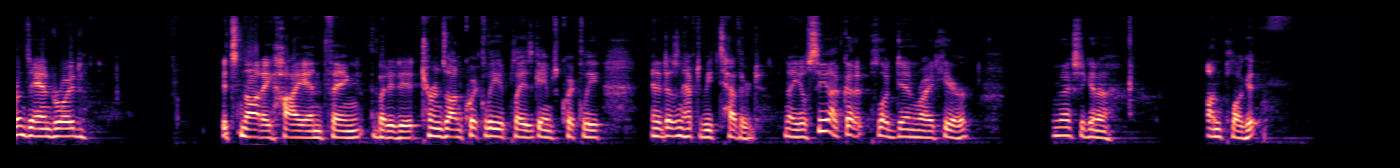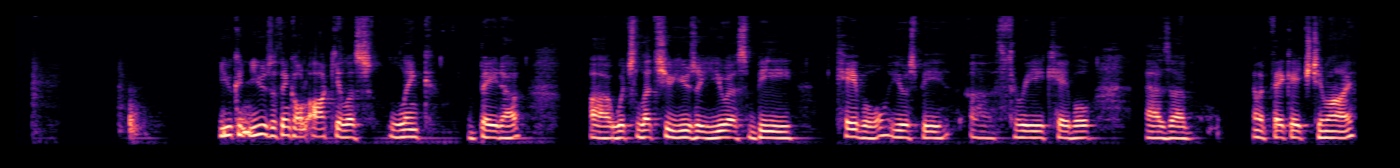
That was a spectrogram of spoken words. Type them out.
runs Android. It's not a high-end thing, but it, it turns on quickly, it plays games quickly, and it doesn't have to be tethered. Now you'll see I've got it plugged in right here. I'm actually gonna unplug it. You can use a thing called Oculus Link Beta, uh, which lets you use a USB cable, USB uh, 3 cable, as a kind of fake HDMI,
